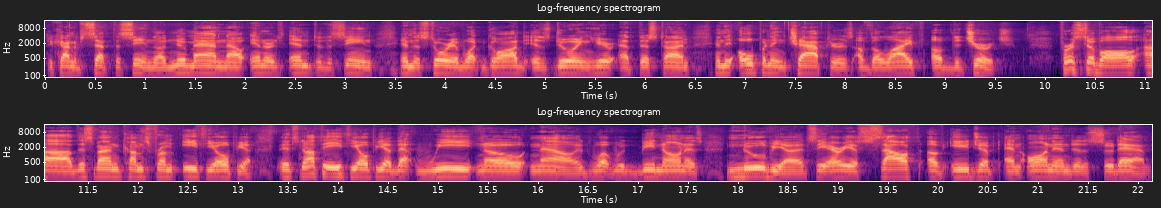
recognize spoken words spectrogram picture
to kind of set the scene. The new man now enters into the scene in the story of what God is doing here at this time in the opening chapters of the life of the church. First of all, uh, this man comes from Ethiopia. It's not the Ethiopia that we know now. It's what would be known as Nubia. It's the area south of Egypt and on into the Sudan.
